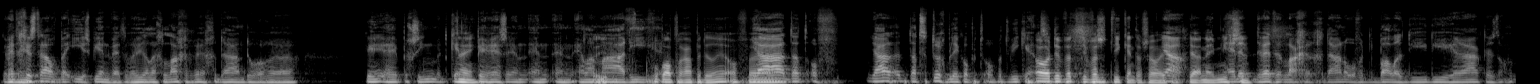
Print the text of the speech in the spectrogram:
Er werd gisteravond bij ESPN werd er wel heel erg lacherig gedaan door... kun je, heb je gezien met Kenneth Nee. Perez en, en, en El Amadi. Bedoel je? Of, Ja, dat, of, ja, dat ze terugblikken op het, op het weekend. Oh, dit, was- dit was het weekend of zo. Ja. ja nee, niet en er, er werd het lachen gedaan over die ballen die, die raakten, dus dan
